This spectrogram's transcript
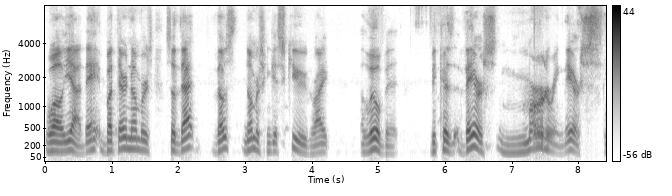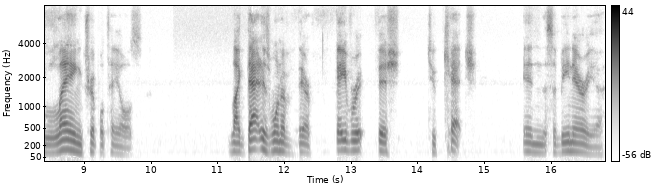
well, yeah, they but their numbers so that those numbers can get skewed, right? A little bit because they are murdering, they are slaying triple tails. Like that is one of their favorite fish to catch in the Sabine area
